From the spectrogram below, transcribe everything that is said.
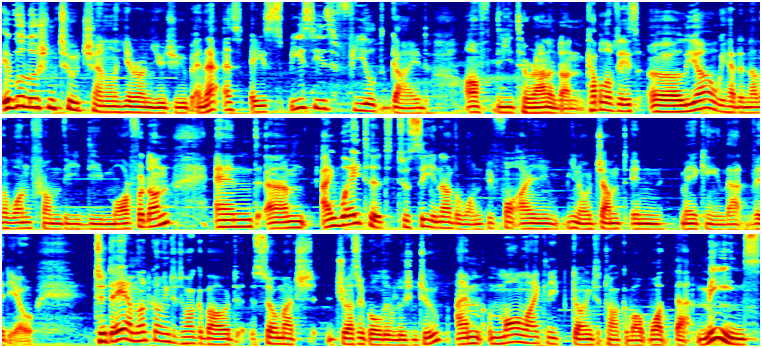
Evolution 2 channel here on YouTube, and that is a species field guide of the Pteranodon. A couple of days earlier, we had another one from the Dimorphodon, and um, I waited to see another one before I, you know, jumped in making that video. Today I'm not going to talk about so much Jurassic World Evolution 2. I'm more likely going to talk about what that means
